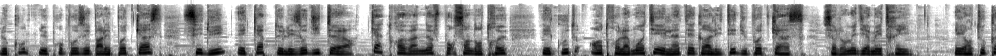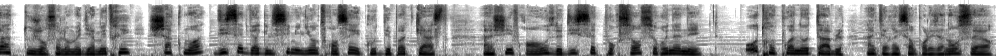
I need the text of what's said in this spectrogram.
Le contenu proposé par les podcasts séduit et capte les auditeurs. 89% d'entre eux écoutent entre la moitié et l'intégralité du podcast, selon Médiamétrie. Et en tout cas, toujours selon Médiamétrie, chaque mois, 17,6 millions de Français écoutent des podcasts, un chiffre en hausse de 17% sur une année. Autre point notable, intéressant pour les annonceurs,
